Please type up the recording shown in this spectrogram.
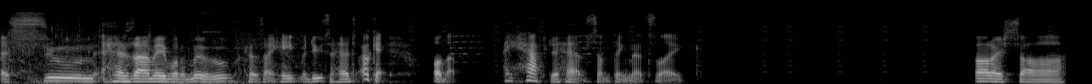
as soon as I'm able to move, because I hate Medusa heads. Okay, hold up. I have to have something that's like... Thought I saw...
